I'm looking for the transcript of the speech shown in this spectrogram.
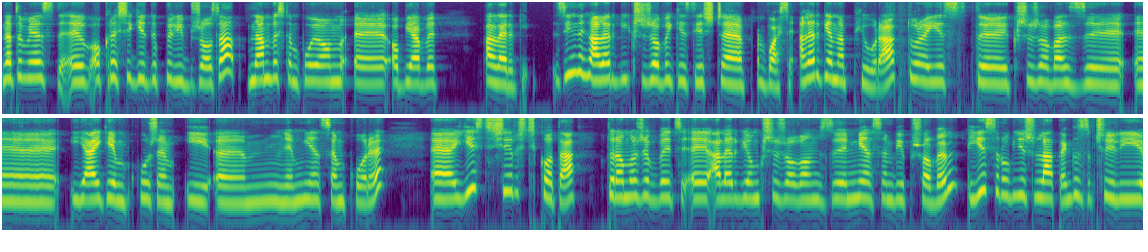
natomiast e, w okresie, kiedy pyli brzoza, nam występują e, objawy alergii. Z innych alergii krzyżowych jest jeszcze właśnie alergia na pióra, która jest e, krzyżowa z e, jajkiem kurzym i mięsem kury. E, jest sierść kota, która może być e, alergią krzyżową z mięsem wieprzowym. Jest również lateks, czyli,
